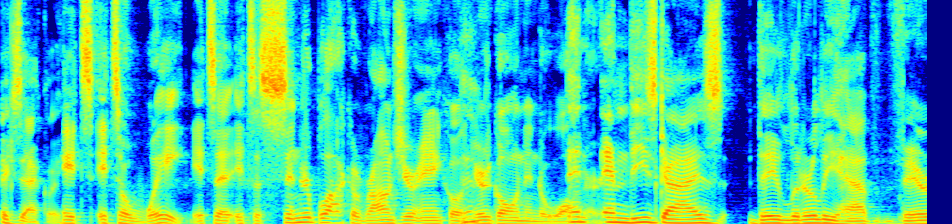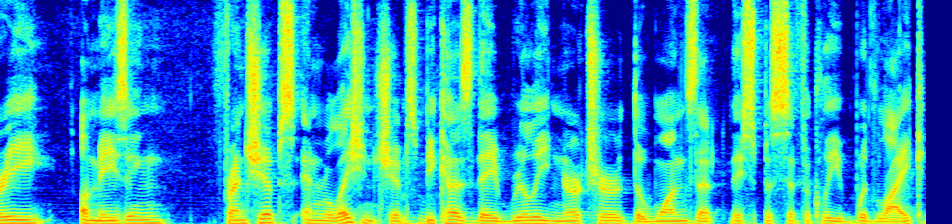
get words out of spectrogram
exactly. It's it's a weight. It's a it's a cinder block around your ankle, and you're going into water. and these guys they literally have very amazing friendships and relationships mm-hmm. because they really nurture the ones that they specifically would like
